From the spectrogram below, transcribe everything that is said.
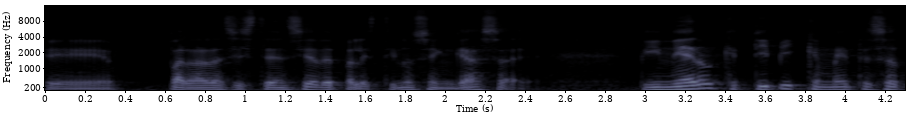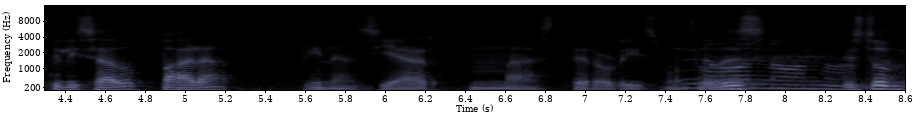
eh, para la asistencia de palestinos en Gaza. Dinero que típicamente se ha utilizado para financiar más terrorismo. Entonces, no, no, no, esto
